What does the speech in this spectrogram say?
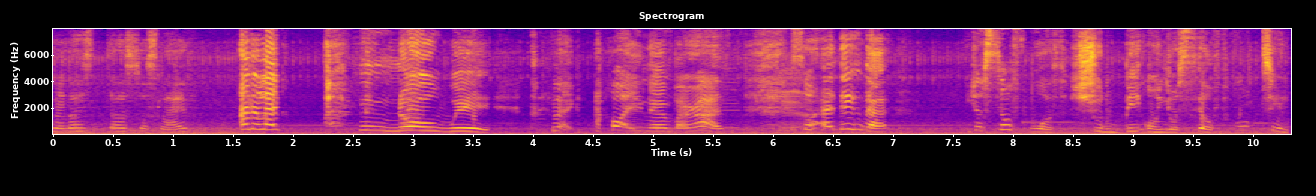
know, that's that's just life. And they're like, no way. like how are you not embarrassed? Yeah. So I think that your self worth should be on yourself. Nothing.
